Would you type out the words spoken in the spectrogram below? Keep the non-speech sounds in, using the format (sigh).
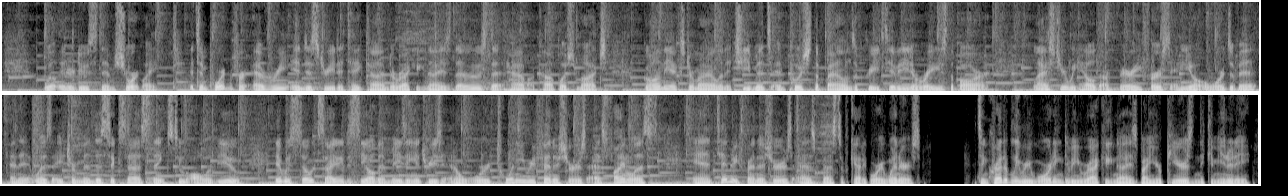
We'll introduce them shortly. It's important for every industry to take time to recognize those that have accomplished much, gone the extra mile in achievements, and pushed the bounds of creativity to raise the bar. Last year, we held our very first annual awards event, and it was a tremendous success thanks to all of you. It was so exciting to see all the amazing entries and award 20 refinishers as finalists and 10 refinishers as best of category winners. It's incredibly rewarding to be recognized by your peers in the community.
